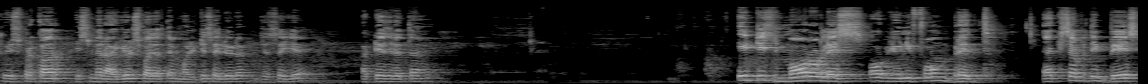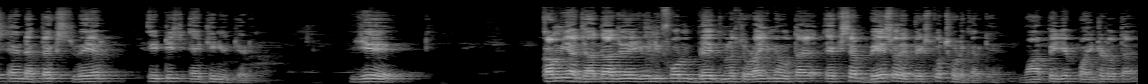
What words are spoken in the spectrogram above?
तो इस प्रकार इसमें राइजोड्स पाए जाते हैं मल्टी सेल्यूलर जैसे ये अटैच रहता है। It is more or less of uniform breadth, except the base and apex where it is attenuated. ये कम या ज़्यादा जो है यूनिफॉर्म ब्रेथ मतलब चौड़ाई में होता है एक्सेप्ट बेस और एपेक्स को छोड़ करके। वहाँ पे ये पॉइंटेड होता है।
